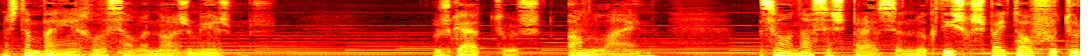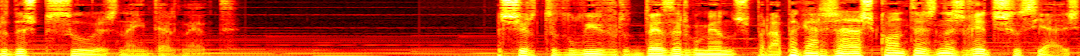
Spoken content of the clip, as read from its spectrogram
mas também em relação a nós mesmos. Os gatos online são a nossa esperança no que diz respeito ao futuro das pessoas na internet. Excerto do livro 10 argumentos para apagar já as contas nas redes sociais,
